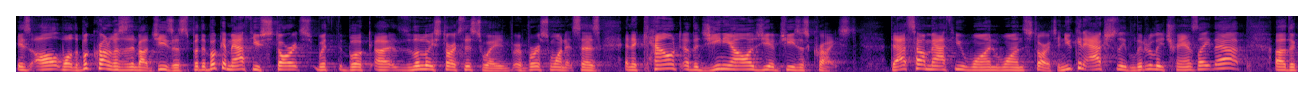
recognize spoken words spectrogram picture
is all, well, the book of Chronicles isn't about Jesus, but the book of Matthew starts with the book, uh, literally starts this way. In verse 1, it says, An account of the genealogy of Jesus Christ. That's how Matthew 1 1 starts. And you can actually literally translate that, uh, the,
